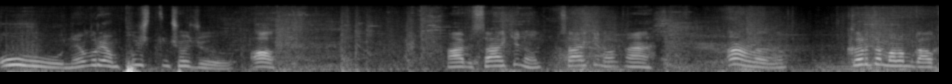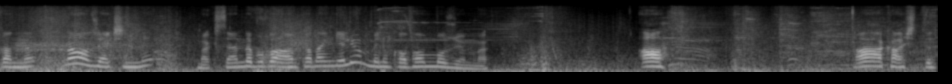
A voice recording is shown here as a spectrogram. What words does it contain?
Oo ne vuruyorsun puştun çocuğu. Al. Abi sakin ol. Sakin ol. Ha. Anladım. Kırdım oğlum kalkanını. Ne olacak şimdi? Bak sen de burada arkadan geliyor mu? Benim kafamı bozuyorsun bak. Al. Aa kaçtı.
